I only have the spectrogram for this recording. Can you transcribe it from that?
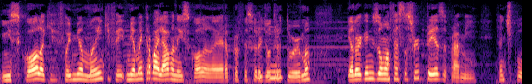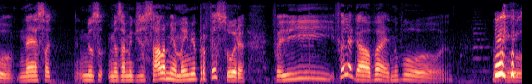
em escola que foi minha mãe que fez. Minha mãe trabalhava na escola, ela era professora de outra turma, e ela organizou uma festa surpresa pra mim. Então, tipo, né, só meus, meus amigos de sala, minha mãe e minha professora. Foi foi legal, vai, não vou não vou,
